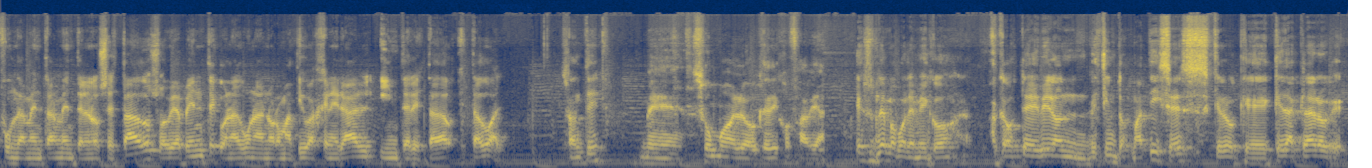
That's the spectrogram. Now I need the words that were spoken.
fundamentalmente en los estados, obviamente con alguna normativa general interestadual. Santi. Me sumo a lo que dijo Fabián. Es un tema polémico. Acá ustedes vieron distintos matices. Creo que queda claro que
